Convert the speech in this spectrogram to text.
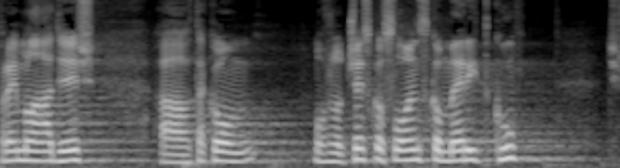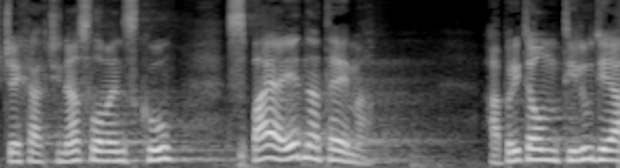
pre mládež, a v takom možno československom meritku, či v Čechách, či na Slovensku, spája jedna téma. A pritom tí ľudia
